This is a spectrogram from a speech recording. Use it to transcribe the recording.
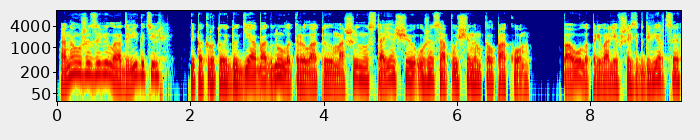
Она уже завела двигатель и по крутой дуге обогнула крылатую машину, стоящую уже с опущенным колпаком. Паула, привалившись к дверце,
